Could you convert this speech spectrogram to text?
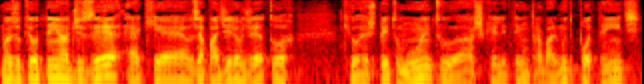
Mas o que eu tenho a dizer é que é, o Zé Padilha é um diretor que eu respeito muito. Acho que ele tem um trabalho muito potente.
